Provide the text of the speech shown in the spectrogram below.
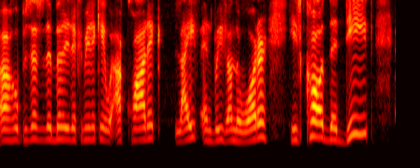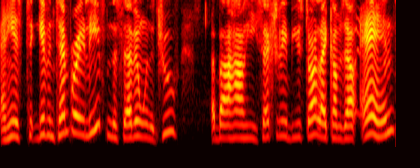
uh, who possesses the ability to communicate with aquatic life and breathes underwater. He's called the Deep, and he is t- given temporary leave from the Seven when the truth about how he sexually abused Starlight comes out, and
